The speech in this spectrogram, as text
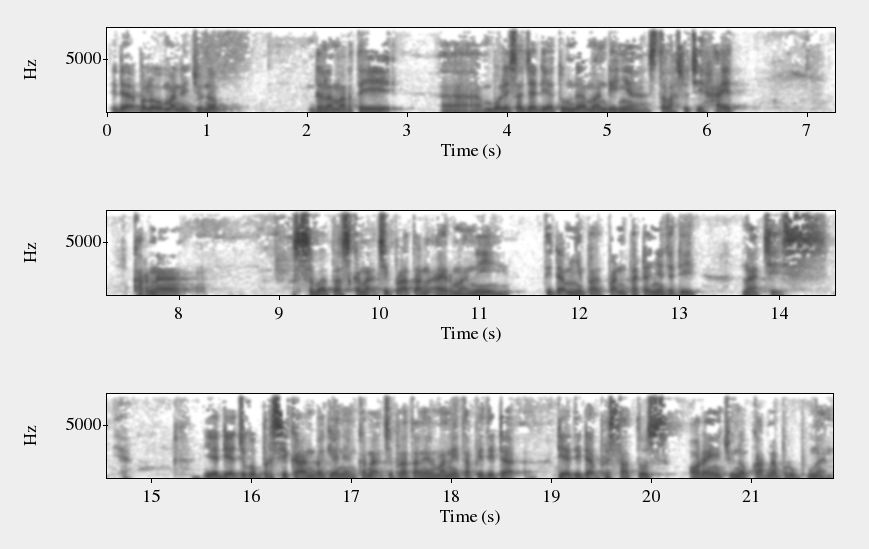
Tidak perlu mandi junub, dalam arti uh, boleh saja dia tunda mandinya setelah suci haid, karena sebatas kena cipratan air mani tidak menyebabkan badannya jadi najis. Ya. ya dia cukup bersihkan bagian yang kena cipratan air mani, tapi tidak dia tidak berstatus orang yang junub karena berhubungan.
